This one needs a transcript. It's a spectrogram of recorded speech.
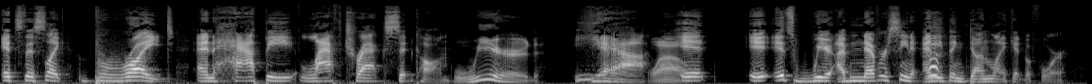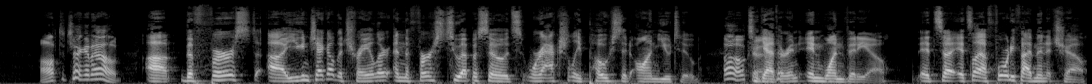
it's this like bright and happy laugh track sitcom. weird. Yeah. Wow. It, it it's weird. I've never seen anything done like it before. I'll have to check it out. Uh, the first, uh, you can check out the trailer, and the first two episodes were actually posted on YouTube Oh, okay. together in, in one video. It's a, it's like a 45 minute show.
